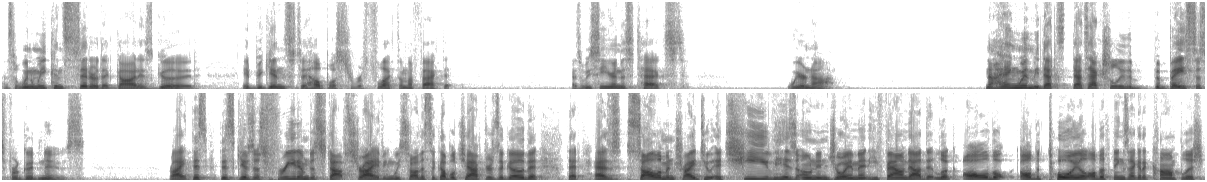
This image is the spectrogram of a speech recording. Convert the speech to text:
And so when we consider that God is good, it begins to help us to reflect on the fact that, as we see here in this text, we're not. Now, hang with me. That's, that's actually the, the basis for good news. Right? This, this gives us freedom to stop striving. We saw this a couple chapters ago that, that as Solomon tried to achieve his own enjoyment, he found out that, look, all the, all the toil, all the things I could accomplish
